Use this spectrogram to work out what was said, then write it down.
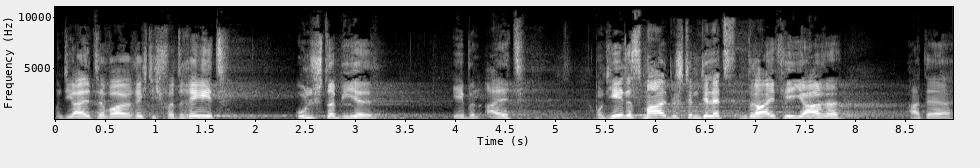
Und die alte war richtig verdreht, unstabil, eben alt. Und jedes Mal, bestimmt die letzten drei, vier Jahre, hat er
